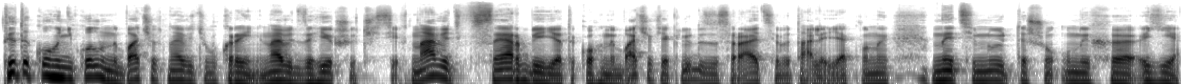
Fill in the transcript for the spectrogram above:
ти такого ніколи не бачив навіть в Україні, навіть за гірших часів. Навіть в Сербії я такого не бачив, як люди засираються в Італії, як вони не цінують те, що у них е, є.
